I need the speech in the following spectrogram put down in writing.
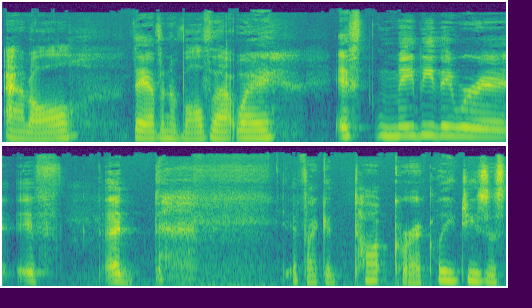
at all. They haven't evolved that way. If maybe they were if a if I could talk correctly, Jesus.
